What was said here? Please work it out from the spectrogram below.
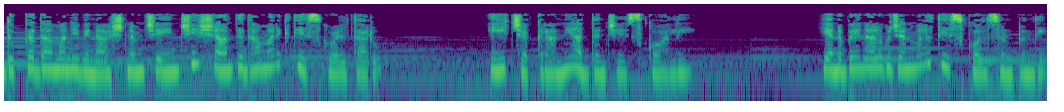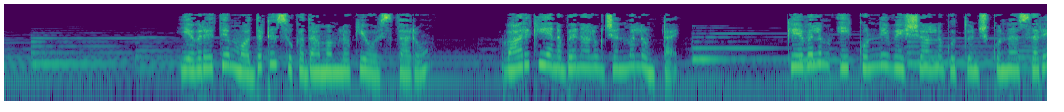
దుఃఖధామాన్ని వినాశనం చేయించి శాంతిధామానికి తీసుకువెళ్తారు. ఈ చక్రాన్ని అర్థం చేసుకోవాలి. ఎనభై నాలుగు జన్మలు తీసుకోవాల్సి ఉంటుంది. ఎవరైతే మొదట సుఖధామంలోకి వస్తారో వారికి ఎనభై నాలుగు జన్మలుంటాయి. కేవలం ఈ కొన్ని విషయాలను గుర్తుంచుకున్నా సరే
